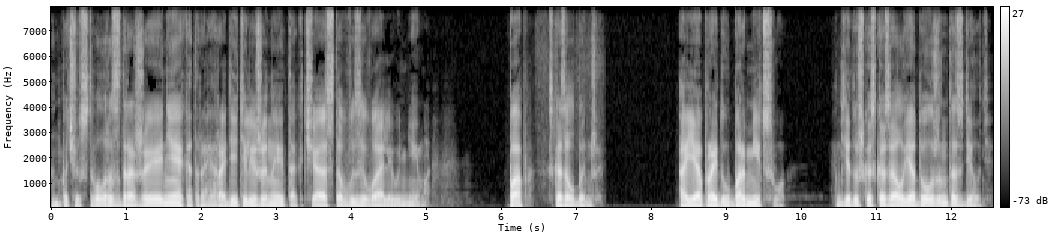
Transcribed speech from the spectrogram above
он почувствовал раздражение, которое родители жены так часто вызывали у Нима. «Пап», — сказал Бенджи, — «а я пройду бармицву. Дедушка сказал, я должен это сделать.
